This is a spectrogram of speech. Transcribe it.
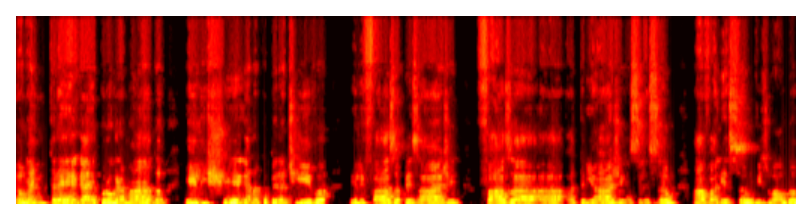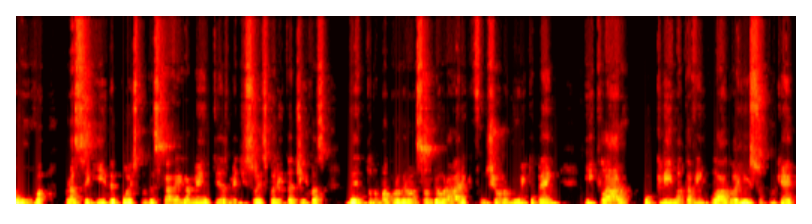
Então, a entrega é programada, ele chega na cooperativa, ele faz a pesagem, faz a, a, a triagem, a seleção, a avaliação visual da uva, para seguir depois para o descarregamento e as medições qualitativas dentro de uma programação de horário que funciona muito bem. E, claro, o clima está vinculado a isso, porque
